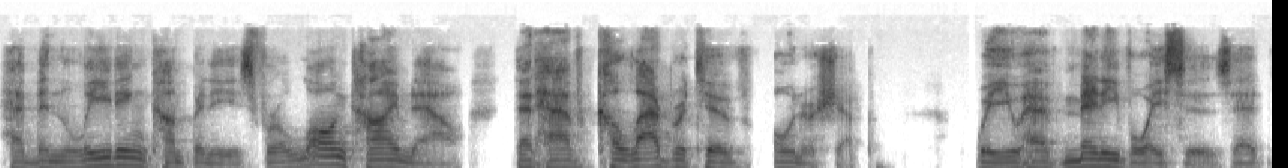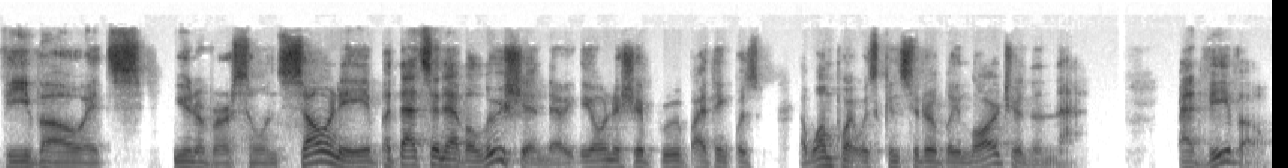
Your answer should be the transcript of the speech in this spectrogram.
have been leading companies for a long time now that have collaborative ownership, where you have many voices. At Vevo, it's Universal and Sony, but that's an evolution. The, ownership group, I think, was at one point was considerably larger than that. at Vevo.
